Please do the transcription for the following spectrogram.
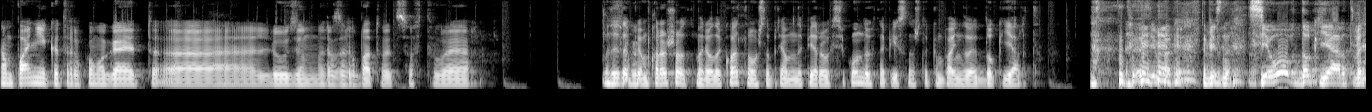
компании, которая помогает э, людям разрабатывать софтвер. Вот это прям хорошо смотрел доклад, потому что прямо на первых секундах написано, что компания называется Dockyard. Типа, Написано SEO в. Прям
